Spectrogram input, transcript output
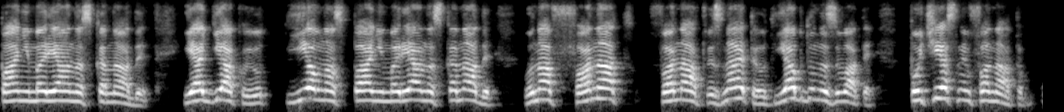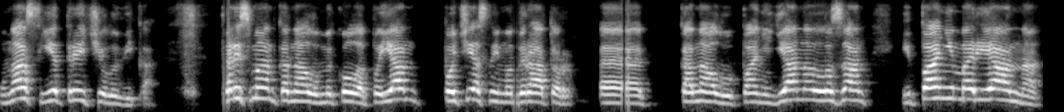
Пані Маріана з Канади. Я дякую. От є у нас пані Маріана з Канади. Вона фанат, фанат. Ви знаєте, от я буду називати почесним фанатом. У нас є три чоловіка. Талісман каналу Микола Поян, почесний модератор е, каналу пані Діана Лозан і пані Маріанна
